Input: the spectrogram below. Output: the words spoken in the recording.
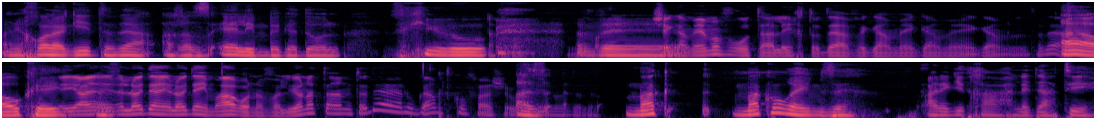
אני יכול להגיד, אתה יודע, הרזאלים בגדול, זה כאילו, הבנתי. נכון. ו... שגם הם עברו תהליך, אתה יודע, וגם, גם, גם, אתה יודע. אה, אוקיי. אה, אז לא יודע, לא יודע עם אהרון, אבל יונתן, אתה יודע, היה לו גם תקופה שהוא... אז- יודע. מה- מה קורה עם זה? אני אגיד לך, לדעתי,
